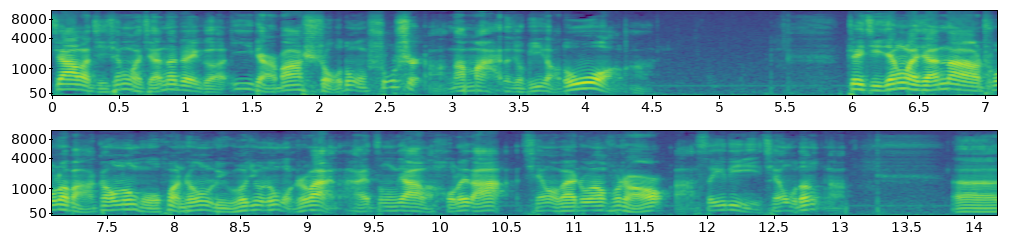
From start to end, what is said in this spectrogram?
加了几千块钱的这个1.8手动舒适啊，那卖的就比较多了啊。这几千块钱呢，除了把钢轮毂换成铝合金轮毂之外呢，还增加了后雷达、前后排中央扶手啊、CD 前雾灯啊。呃，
